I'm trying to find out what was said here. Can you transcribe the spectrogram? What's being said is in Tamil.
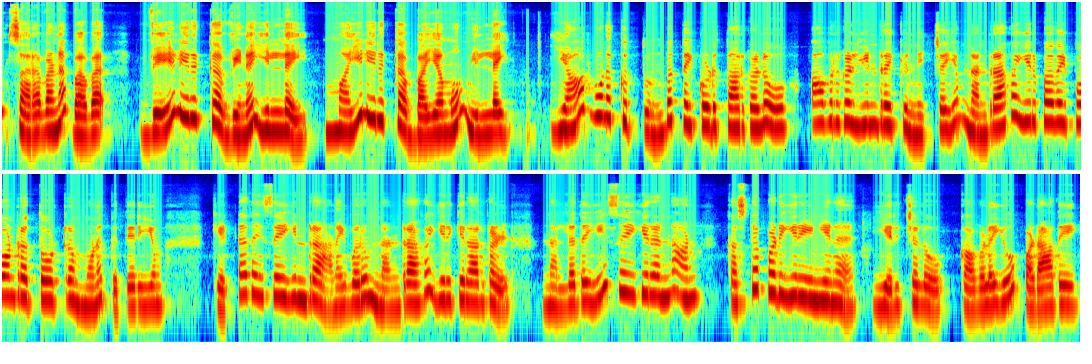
ஓம் சரவண பவ வேல் இருக்க வினை இல்லை மயில் இருக்க பயமும் இல்லை. யார் உனக்கு துன்பத்தை கொடுத்தார்களோ அவர்கள் இன்றைக்கு நிச்சயம் நன்றாக இருப்பதை போன்ற தோற்றம் உனக்கு தெரியும். கெட்டதை செய்கின்ற அனைவரும் நன்றாக இருக்கிறார்கள். நல்லதையே செய்கிற நான் கஷ்டப்படுகிறேன் என எரிச்சலோ கவலையோ படாதே.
